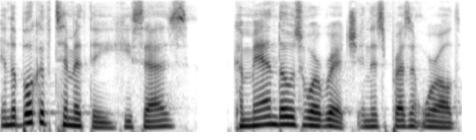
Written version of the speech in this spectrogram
In the book of Timothy, he says, Command those who are rich in this present world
